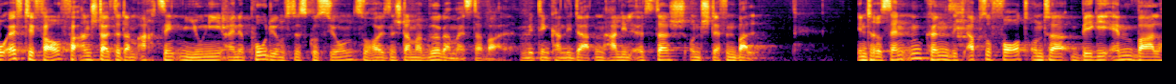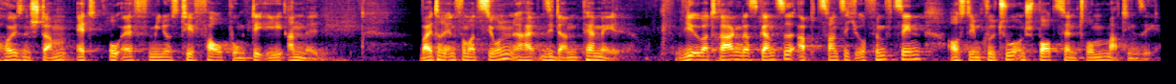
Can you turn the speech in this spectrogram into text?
OFTV veranstaltet am 18. Juni eine Podiumsdiskussion zur Heusenstammer Bürgermeisterwahl mit den Kandidaten Halil Öztasch und Steffen Interessenten können sich ab sofort unter bgmwahlheusenstamm.of-tv.de anmelden. Weitere Informationen erhalten Sie dann per Mail. Wir übertragen das Ganze ab 20.15 Uhr aus dem Kultur- und Sportzentrum Martinsee.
